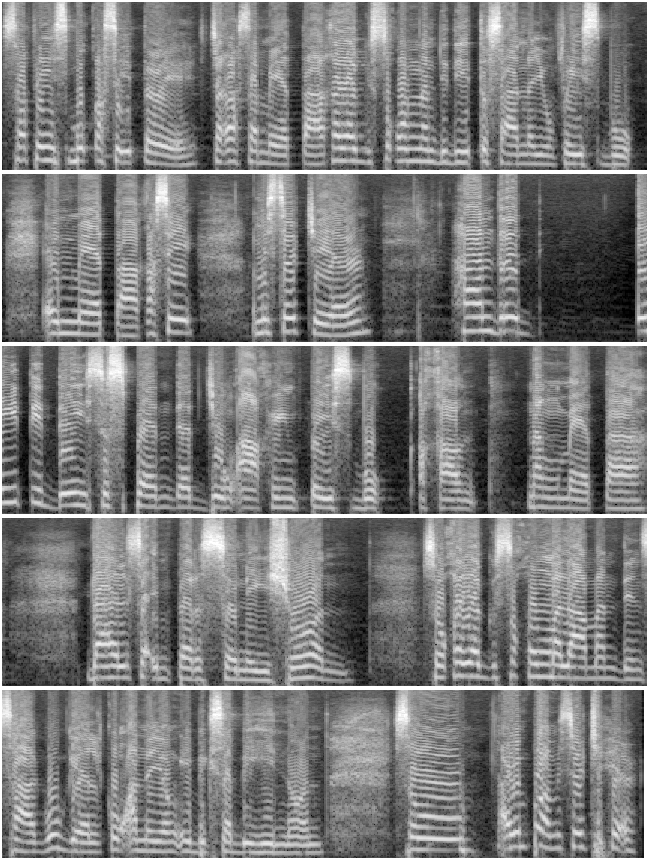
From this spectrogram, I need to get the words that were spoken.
sa Facebook kasi ito eh tsaka sa Meta kaya gusto kong nandito sana yung Facebook and Meta kasi Mr. Chair 180 days suspended yung aking Facebook account ng Meta dahil sa impersonation. So kaya gusto kong malaman din sa Google kung ano yung ibig sabihin nun. So, ayun po Mr. Chair.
